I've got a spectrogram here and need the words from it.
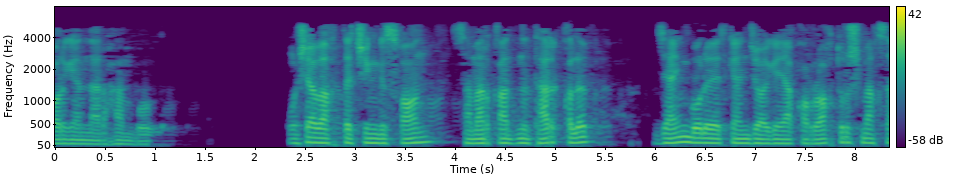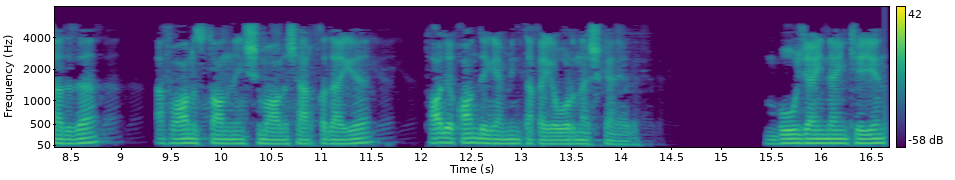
borganlari ham bo'ldi. O'sha vaqtda chingizxon samarqandni tark qilib jang bo'layotgan joyga yaqinroq turish maqsadida afg'onistonning shimoli sharqidagi toliqon degan mintaqaga o'rnashgan edi. Bu jangdan keyin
